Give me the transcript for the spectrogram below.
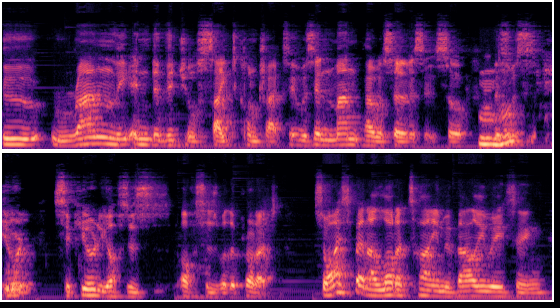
who ran the individual site contracts. It was in manpower services, so mm-hmm. this was secure, security officers officers were the product. So I spent a lot of time evaluating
